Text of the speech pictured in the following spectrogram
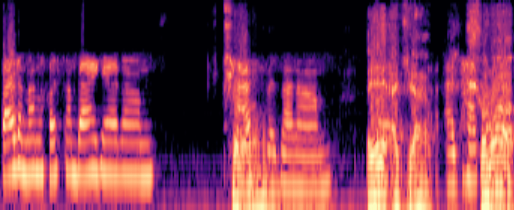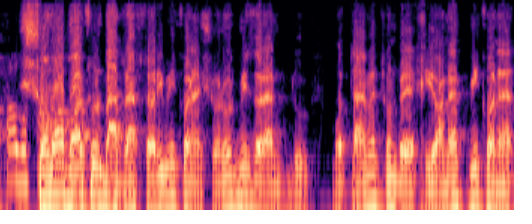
بله من می‌خواستم برگردم حرف بزنم. ای عجب. شما شما باتون بدرفتاری می‌کنن شنود می‌ذارن متهمتون به خیانت می‌کنن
